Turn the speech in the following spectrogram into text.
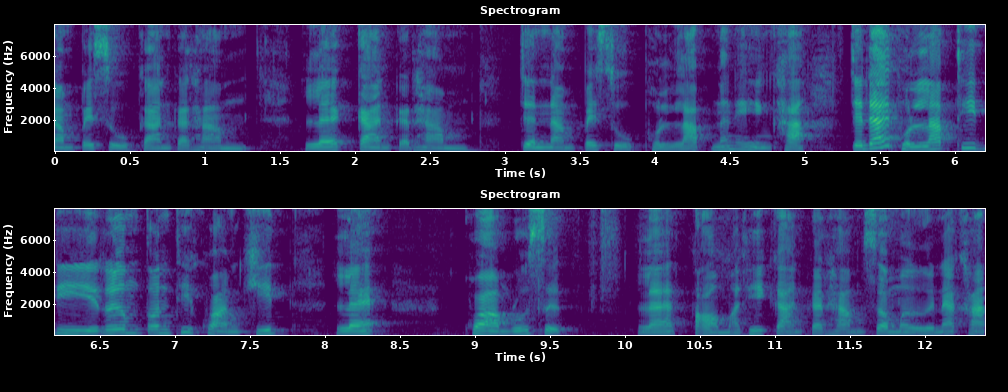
นำไปสู่การกระทำและการกระทำจะนำไปสู่ผลลัพธ์นั่นเองค่ะ จะได้ผลลัพธ์ที่ดีเริ่มต้นที่ความคิด และ ความรู้สึก และต่อมาที่การกระทำเสมอนะคะ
